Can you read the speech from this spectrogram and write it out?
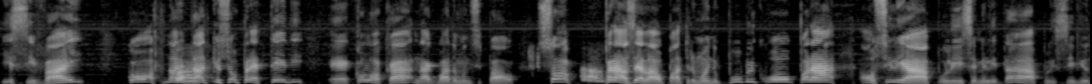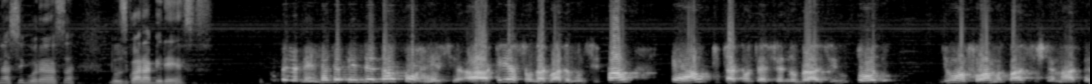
E se vai, qual a finalidade que o senhor pretende é, colocar na guarda municipal? Só para zelar o patrimônio público ou para auxiliar a polícia militar, a polícia civil na segurança dos guarabirenses? Veja bem, vai depender da ocorrência. A criação da Guarda Municipal é algo que está acontecendo no Brasil todo de uma forma quase sistemática.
